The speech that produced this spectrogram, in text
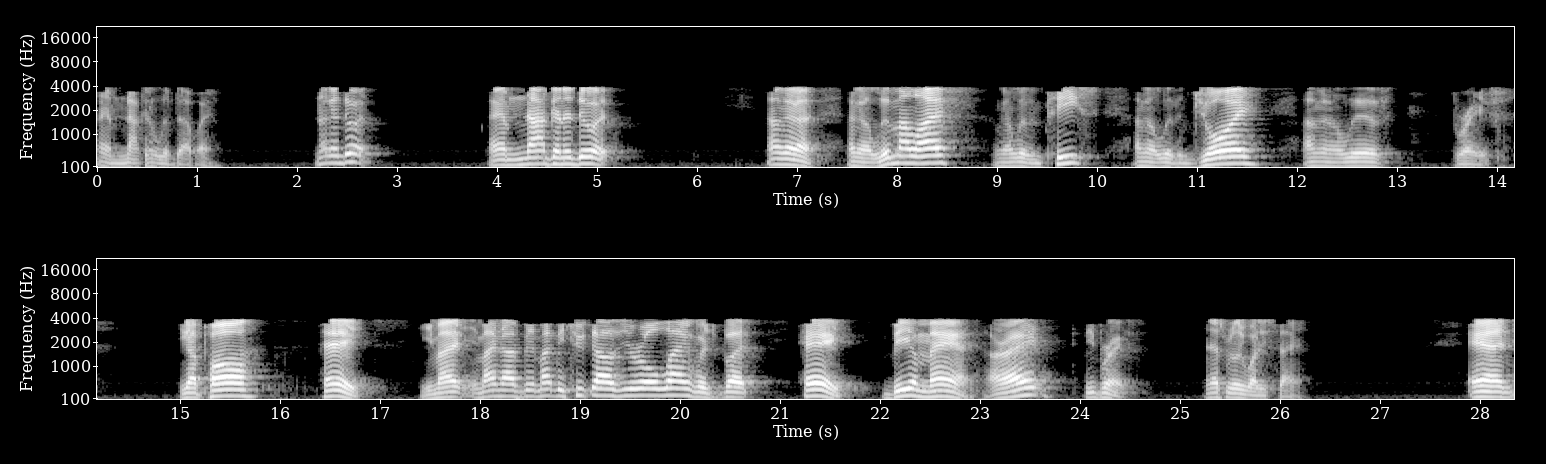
I am not going to live that way. I'm not going to do it. I am not going to do it. I'm going to I'm going to live my life. I'm going to live in peace. I'm going to live in joy. I'm going to live brave. You got Paul. Hey, you might it might not be it might be 2000 year old language, but hey, be a man, all right? Be brave. And that's really what he's saying. And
